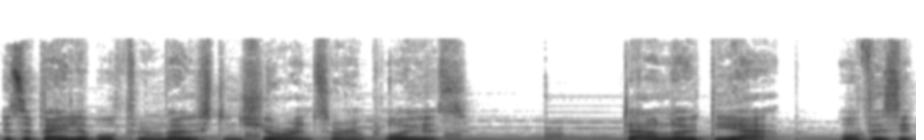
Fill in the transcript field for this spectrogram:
is available through most insurance or employers. Download the app or visit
